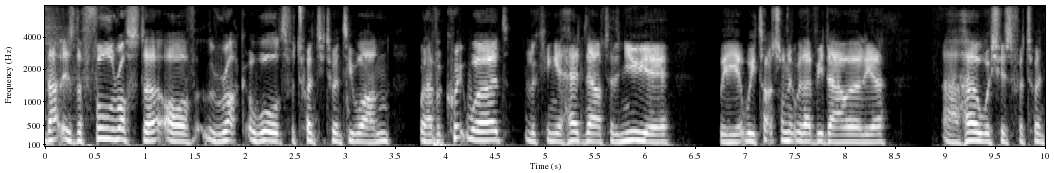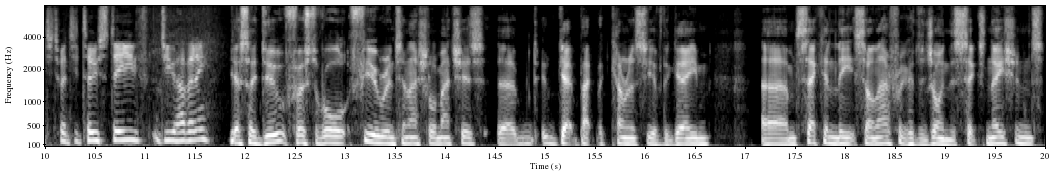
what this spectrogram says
That is the full roster of the Ruck Awards for 2021. We'll have a quick word looking ahead now to the new year. We we touched on it with Abby Dow earlier. Uh, her wishes for 2022. Steve, do you have any? Yes, I do. First of all, fewer international matches, uh, get back the currency of the game. Um, secondly, South Africa to join the Six Nations.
